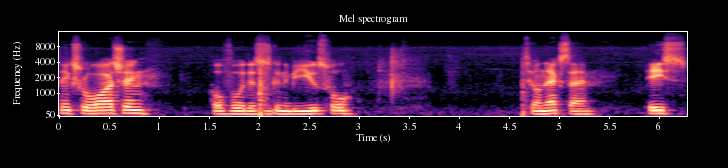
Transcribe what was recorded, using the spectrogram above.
thanks for watching. Hopefully this is going to be useful. Until next time, peace.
